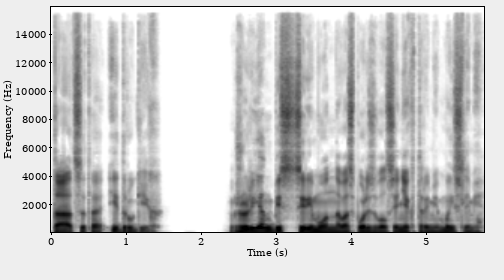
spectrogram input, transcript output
Тацита и других. Жюльен бесцеремонно воспользовался некоторыми мыслями,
